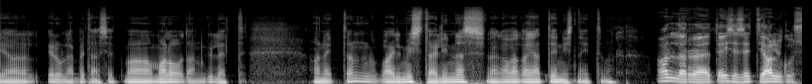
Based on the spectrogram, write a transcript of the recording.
ja elu läheb edasi, et ma, ma loodan küll, et Anett on valmis Tallinnas väga-väga head tennist näitama. Allar, teise seti algus,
